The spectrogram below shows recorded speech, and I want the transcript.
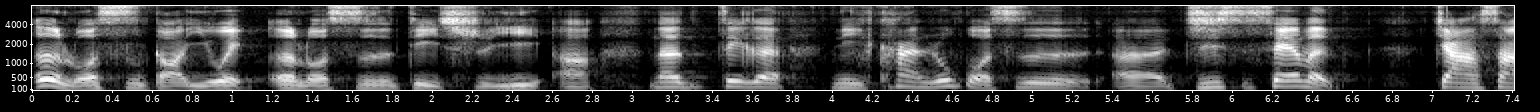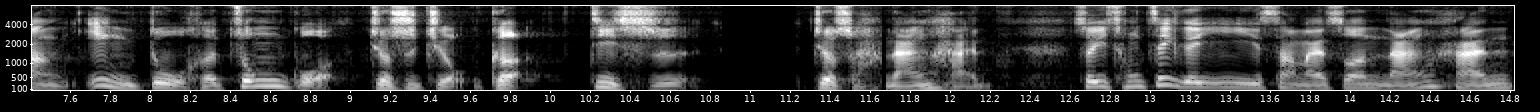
俄罗斯高一位，俄罗斯第十一啊。那这个你看，如果是呃 G7 加上印度和中国，就是九个，第十就是南韩。所以从这个意义上来说，南韩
